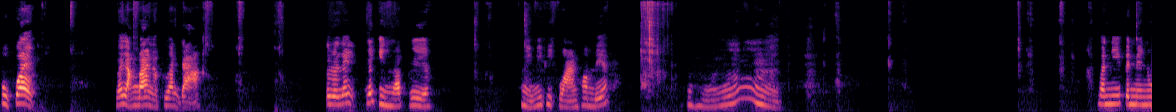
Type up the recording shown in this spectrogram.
ปลูกกล้วยไว้หลังบ้านนะเพื่อนจ๋าก็เลยได้ได้กินหัวปีนี่มีพริกหวานพร้อมเด้ออื้อหือวันนี้เป็นเมนู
